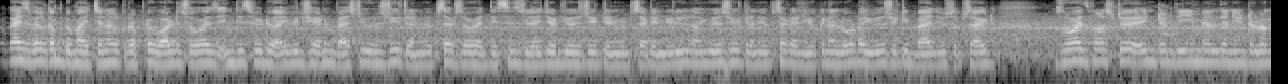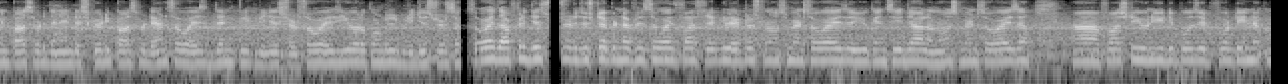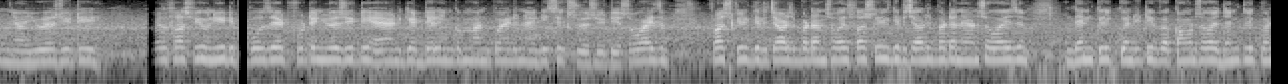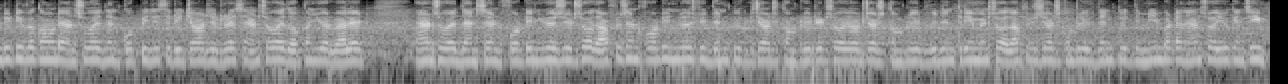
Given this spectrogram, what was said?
Hello guys welcome to my channel crypto world. So as in this video i will share you best usd trend website. So as this is ledger usd trend website and you will know usd trend website and you can load a usdt badge website so as first uh, enter the email then enter login password then enter security password and so as then click register. So as your account will be registered. So as after this register interface so as first check the latest announcement. So uh, you can see the announcement. So as uh, first you need deposit 14 um, usdt well first you need deposit 14 USDT and get daily income 1.96 USDT so guys first click the recharge button. So guys first click the recharge button and so guys then click quantitative account. So guys then click quantitative account and so guys then copy this recharge address and so guys open your wallet and so guys then send 14 USDT so after send 14 USDT then click recharge completed. So your charge complete within 3 minutes. So after recharge complete then click the me button and so you can see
